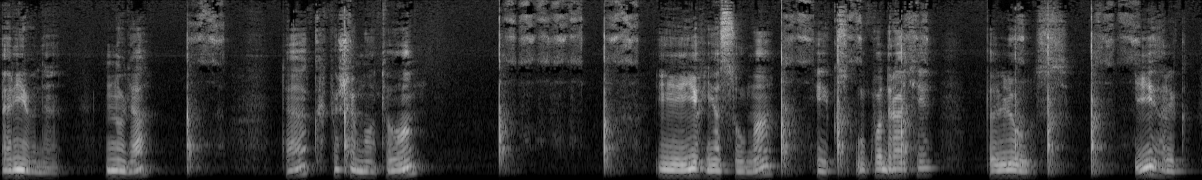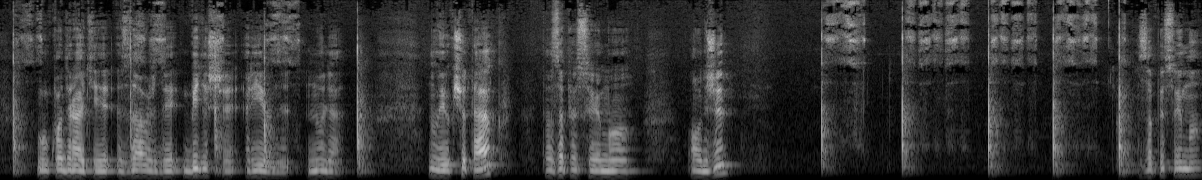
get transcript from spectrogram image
рівне нуля. Так, пишемо то. І їхня сума х у квадраті плюс y у квадраті завжди більше рівне нуля. Ну, якщо так, то записуємо отже. Записуємо.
